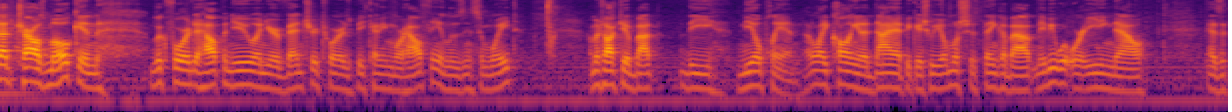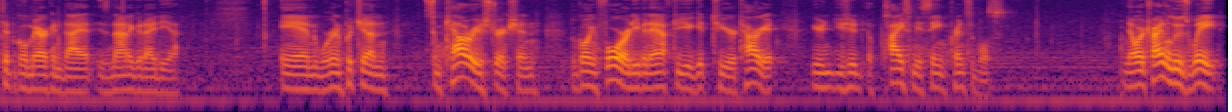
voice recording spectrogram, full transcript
Dr. Charles Mok and look forward to helping you on your venture towards becoming more healthy and losing some weight. I'm going to talk to you about the meal plan. I don't like calling it a diet because we almost should think about maybe what we're eating now as a typical American diet is not a good idea. And we're going to put you on some calorie restriction, but going forward, even after you get to your target, you, you should apply some of the same principles. Now, we're trying to lose weight.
